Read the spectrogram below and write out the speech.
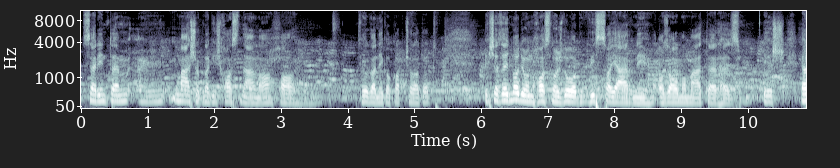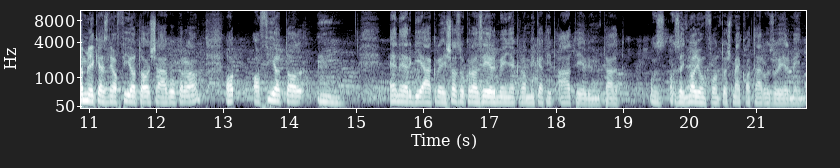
Szerintem másoknak is használna, ha fölvennék a kapcsolatot. És ez egy nagyon hasznos dolog visszajárni az Alma Materhez, és emlékezni a fiatalságokra, a, a fiatal energiákra és azokra az élményekre, amiket itt átélünk. Tehát az, az egy nagyon fontos, meghatározó élmény.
